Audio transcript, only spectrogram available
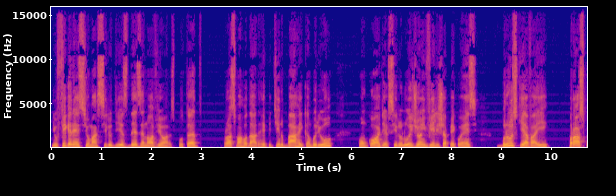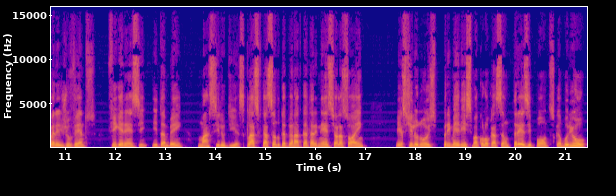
e o Figueirense e o Marcílio Dias, 19 horas. Portanto, próxima rodada: repetindo, Barra e Camboriú, Concórdia e Ciro Luiz, Joinville e Chapecoense, Brusque e Havaí, Próspera e Juventus, Figueirense e também Marcílio Dias. Classificação do Campeonato Catarinense, olha só, hein? Estilo Luz, primeiríssima colocação, 13 pontos. Camboriú,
